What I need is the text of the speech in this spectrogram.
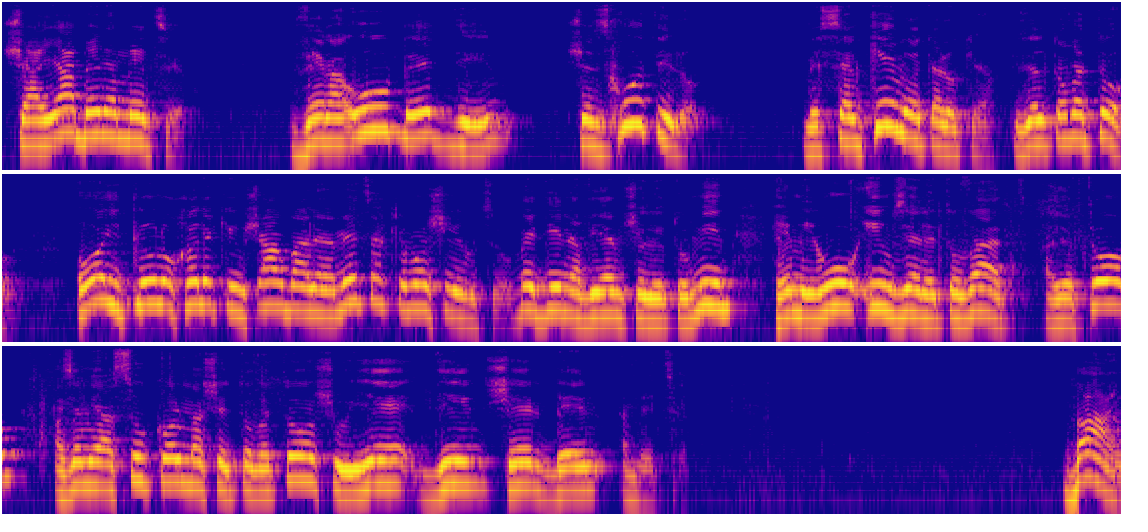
שהיה בן המצר וראו בית דין שזכות היא לו מסלקים לו את הלוקח, כי זה לטובתו, או יתלו לו חלק עם שאר בעלי המצח כמו שירצו. בית דין אביהם של יתומים, הם יראו אם זה לטובת היתום, אז הם יעשו כל מה שלטובתו, שהוא יהיה דין של בן המצח. בעל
